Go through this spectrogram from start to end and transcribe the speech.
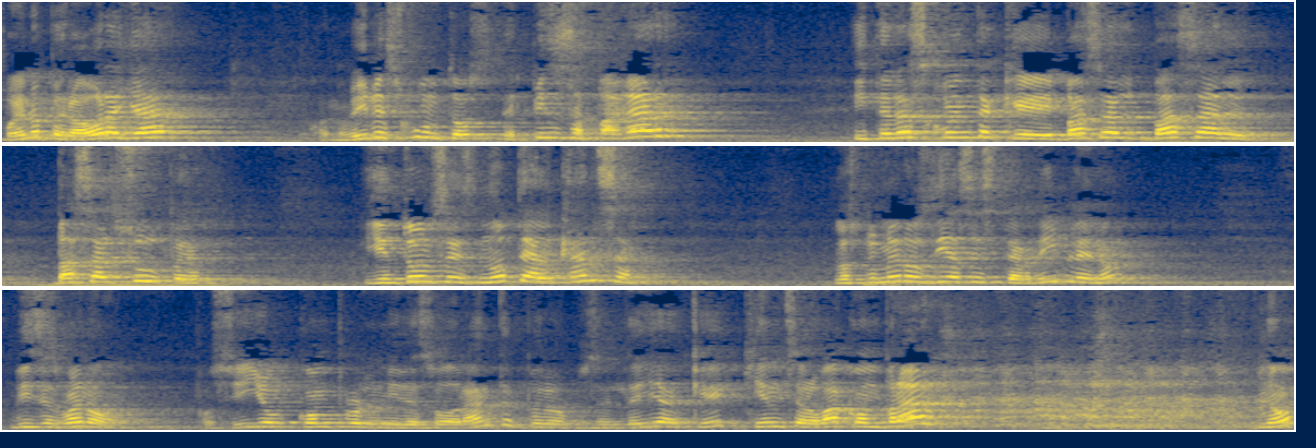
Bueno, pero ahora ya, cuando vives juntos, te empiezas a pagar y te das cuenta que vas al, vas al, vas al súper y entonces no te alcanza. Los primeros días es terrible, ¿no? Dices, bueno, pues sí, yo compro mi desodorante, pero pues el de ella, ¿qué? ¿Quién se lo va a comprar? ¿No?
